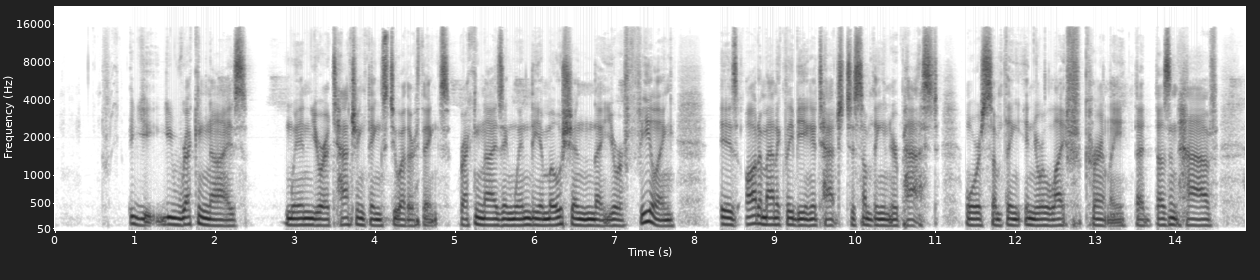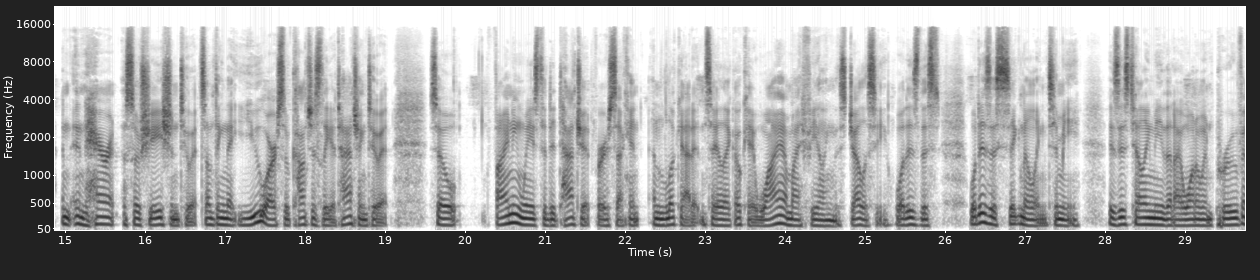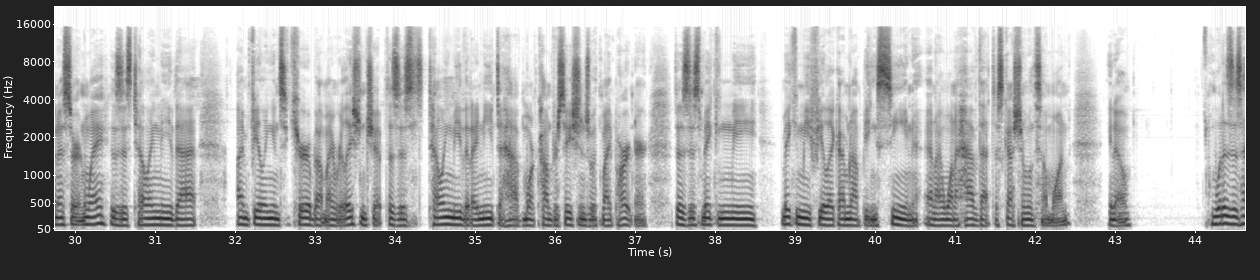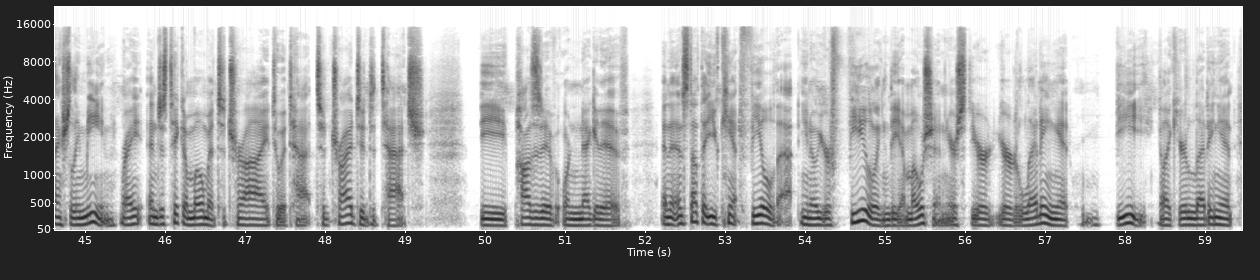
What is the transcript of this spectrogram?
you, you recognize when you're attaching things to other things, recognizing when the emotion that you're feeling is automatically being attached to something in your past or something in your life currently that doesn't have an inherent association to it, something that you are subconsciously attaching to it. So, finding ways to detach it for a second and look at it and say like okay why am i feeling this jealousy? What is this what is this signaling to me? Is this telling me that i want to improve in a certain way? Is this telling me that I'm feeling insecure about my relationship? Does this telling me that I need to have more conversations with my partner? Does this making me making me feel like I'm not being seen and I want to have that discussion with someone? You know, what does this actually mean, right? And just take a moment to try to attach to try to detach the positive or negative. and it's not that you can't feel that you know you're feeling the emotion you're you're you're letting it be like you're letting it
